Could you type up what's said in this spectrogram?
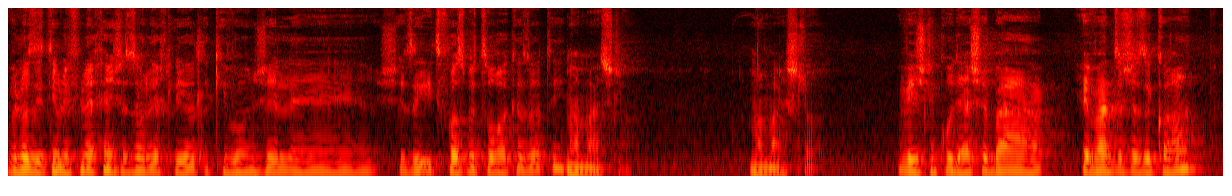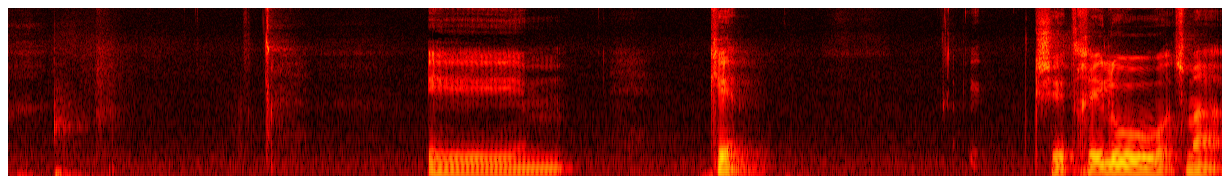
ולא זיהיתם לפני כן שזה הולך להיות לכיוון של, אה, שזה יתפוס בצורה כזאת? ממש לא. ממש לא. ויש נקודה שבה הבנת שזה קרה? אמ, כן. כשהתחילו, תשמע,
